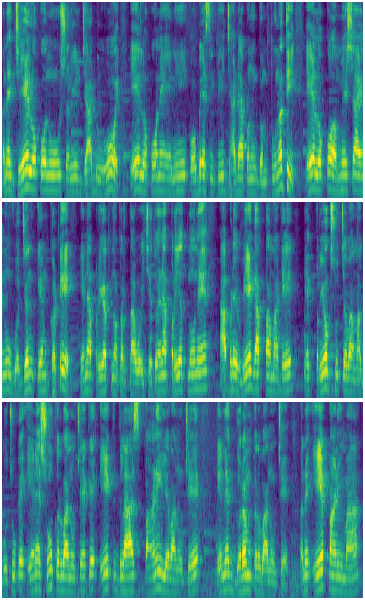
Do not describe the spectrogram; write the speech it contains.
અને જે લોકોનું શરીર જાડું હોય, એ લોકોને એની ઓબેસિટી જાડાપણું ગમતું નથી. એ લોકો હંમેશા એનું વજન કેમ ઘટે એના પ્રયત્નો કરતા હોય છે. તો એના પ્રયત્નોને આપણે વેગ આપવા માટે એક પ્રયોગ સૂચવવા માગું છું કે એણે શું કરવાનું છે કે એક ગ્લાસ પાણી લેવાનું છે, એને ગરમ કરવાનું છે. અને એ પાણીમાં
